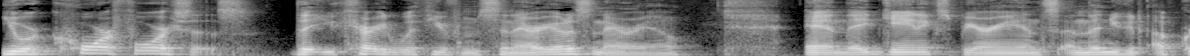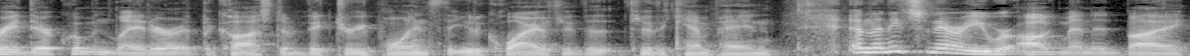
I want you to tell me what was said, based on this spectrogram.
your core forces that you carried with you from scenario to scenario, and they'd gain experience, and then you could upgrade their equipment later at the cost of victory points that you'd acquire through the through the campaign. And then each scenario you were augmented by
